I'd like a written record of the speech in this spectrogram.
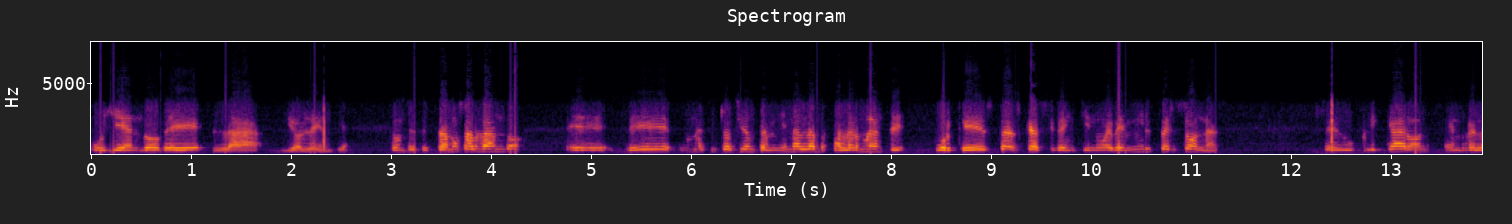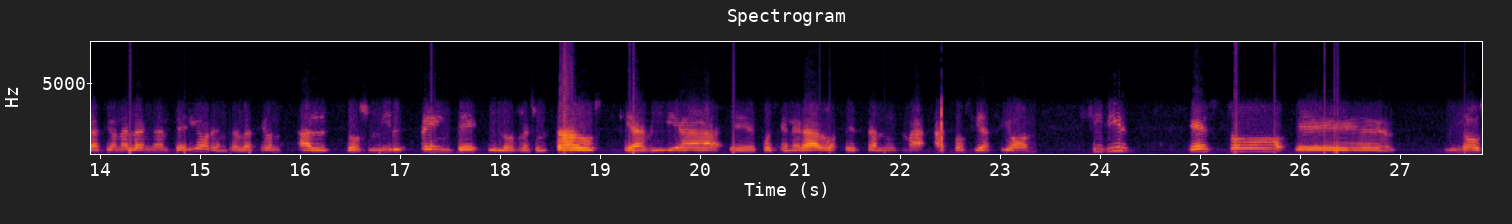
huyendo de la violencia. Entonces estamos hablando eh, de una situación también alar alarmante porque estas casi 29 mil personas se duplicaron en relación al año anterior, en relación al 2020 y los resultados que había eh, pues generado esta misma asociación civil. Esto eh, nos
